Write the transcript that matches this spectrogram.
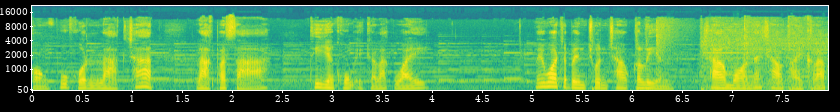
ของผู้คนหลากชาติ หลากภาษาที่ยังคงเอกลักษณ์ไว้ ไม่ว่าจะเป็นชนชาวกะเหรี่ยง ชาวมอญและชาวไทยครับ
